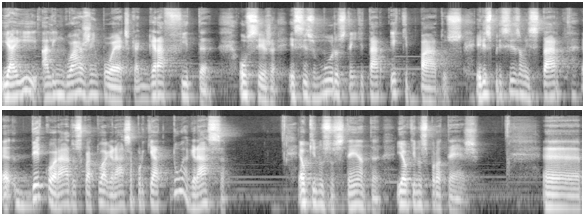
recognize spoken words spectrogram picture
E aí a linguagem poética grafita, ou seja, esses muros têm que estar equipados, eles precisam estar é, decorados com a tua graça, porque a tua graça é o que nos sustenta e é o que nos protege. É,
